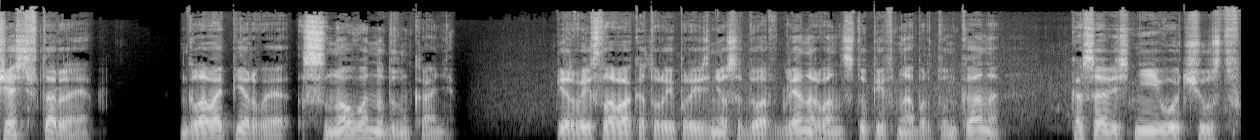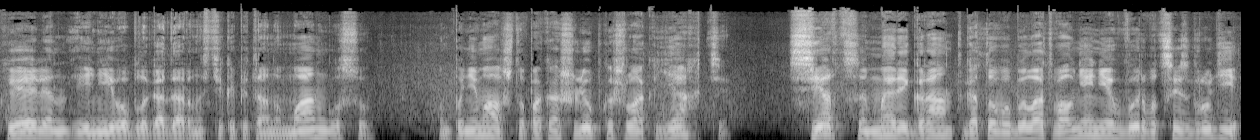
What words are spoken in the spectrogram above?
Часть вторая. Глава первая. Снова на Дункане. Первые слова, которые произнес Эдуард Гленнерван, ступив на борт Дункана, касались не его чувств к Эллен и не его благодарности капитану Мангусу. Он понимал, что пока шлюпка шла к яхте, сердце Мэри Грант готово было от волнения вырваться из груди.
